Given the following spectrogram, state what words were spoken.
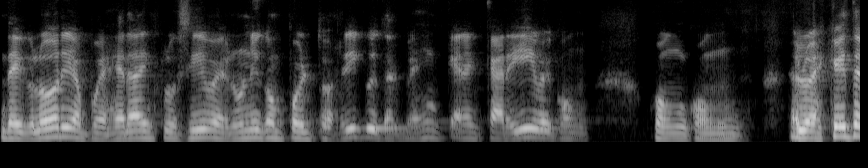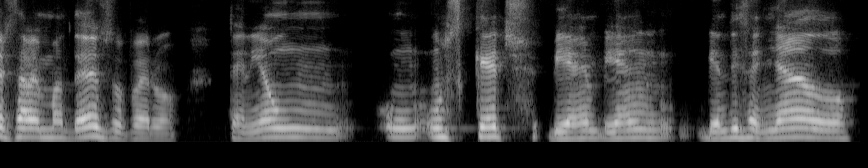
de gloria, pues era inclusive el único en Puerto Rico y tal vez en, en el Caribe, con, con, con, los skaters saben más de eso, pero tenía un, un, un, sketch bien, bien, bien diseñado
